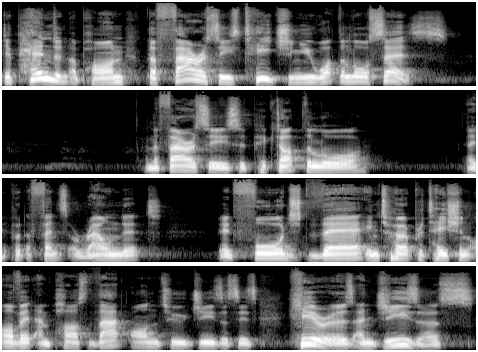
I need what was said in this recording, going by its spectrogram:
dependent upon the Pharisees teaching you what the law says. And the Pharisees had picked up the law, they'd put a fence around it, They'd forged their interpretation of it and passed that on to Jesus' hearers, and Jesus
